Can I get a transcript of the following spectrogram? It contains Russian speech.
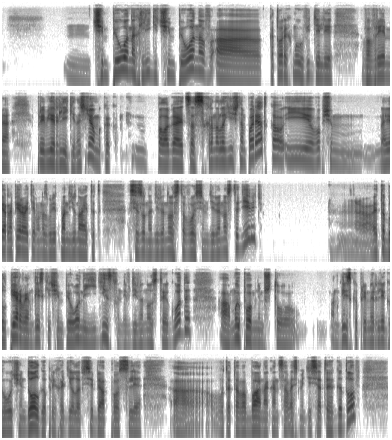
чемпионах Лиги Чемпионов, а, которых мы увидели во время Премьер-лиги. Начнем, как полагается, с хронологичным порядка. И, в общем, наверное, первая тема у нас будет Man United сезона 98-99. Это был первый английский чемпион и единственный в 90-е годы. А мы помним, что английская премьер-лига очень долго приходила в себя после а, вот этого бана конца 80-х годов.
